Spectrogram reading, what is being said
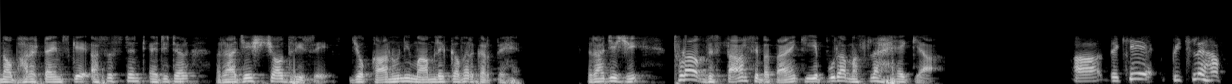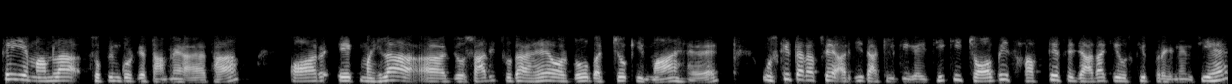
नवभारत टाइम्स के असिस्टेंट एडिटर राजेश चौधरी से, जो कानूनी मामले कवर करते हैं। राजेश जी, थोड़ा विस्तार से बताएँ कि ये पूरा मसला है क्या? देखिए, पिछले हफ़्ते ये मामला सुप्रीम कोर्ट के सामने आया था और एक महिला जो शादीशुदा है और दो बच्चों की माँ है, उसकी तरफ़ से अर्जी दाखिल की गई थी कि 24 हफ़्ते से ज़्यादा की उसकी प्रेगनेंसी है।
